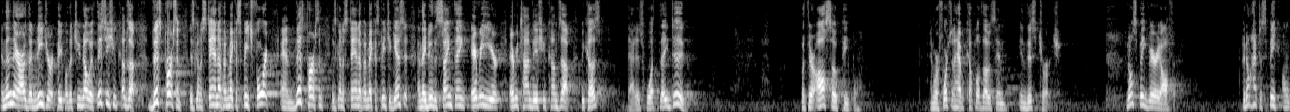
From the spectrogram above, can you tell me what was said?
And then there are the knee jerk people that you know if this issue comes up, this person is going to stand up and make a speech for it, and this person is going to stand up and make a speech against it. And they do the same thing every year, every time the issue comes up, because that is what they do. But there are also people and we're fortunate to have a couple of those in, in this church who don't speak very often, who don't have to speak on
